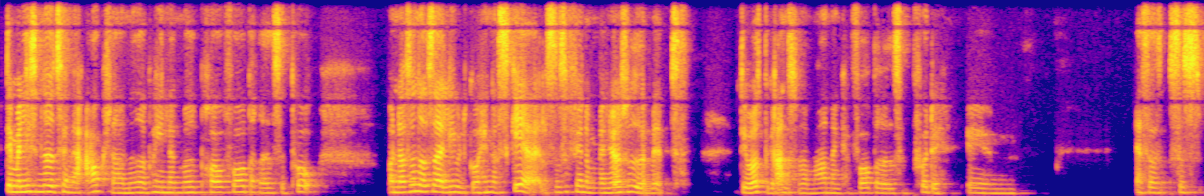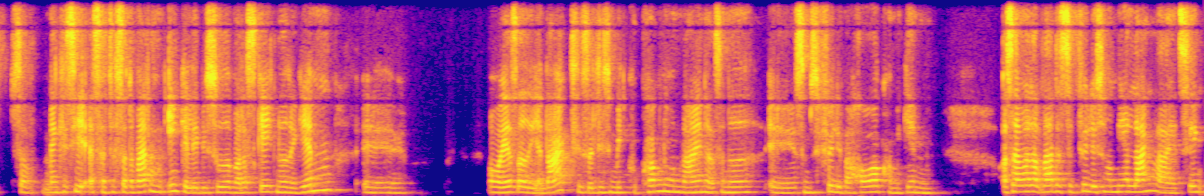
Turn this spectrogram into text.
det er man ligesom nødt til at være afklaret med, og på en eller anden måde prøve at forberede sig på. Og når sådan noget så alligevel går hen og sker, altså, så finder man jo også ud af, at det er jo også begrænset, hvor meget man kan forberede sig på det. Øhm, altså, så, så man kan sige, altså, så der var den enkelte episode, hvor der skete noget derhjemme, øh, og hvor jeg sad i Antarktis og ligesom ikke kunne komme nogen vegne og sådan noget, øh, som selvfølgelig var hårdere at komme igennem. Og så var der, var der selvfølgelig sådan mere langvarige ting.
